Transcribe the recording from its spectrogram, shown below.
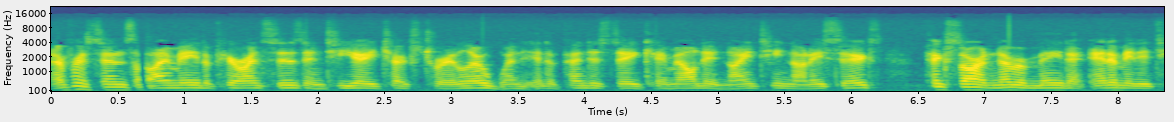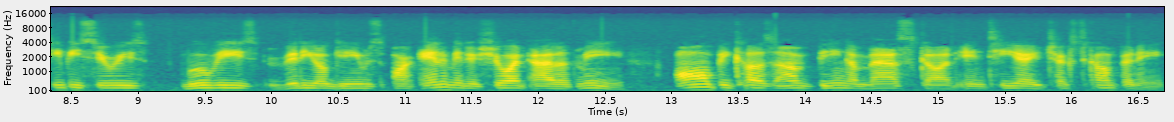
ever since I made appearances in THX trailer when Independence Day came out in 1996, Pixar never made an animated TV series, movies, video games, or animated short out of me, all because I'm being a mascot in THX company.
